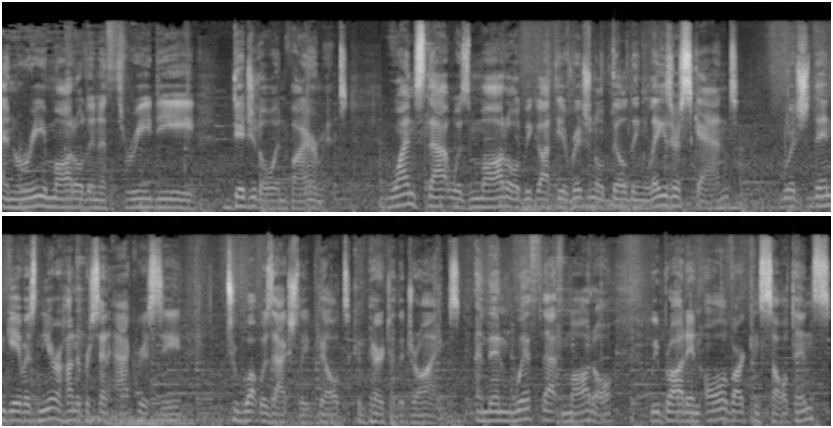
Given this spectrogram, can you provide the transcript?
and remodeled in a 3D digital environment. Once that was modeled, we got the original building laser scanned, which then gave us near 100% accuracy to what was actually built compared to the drawings. And then with that model, we brought in all of our consultants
